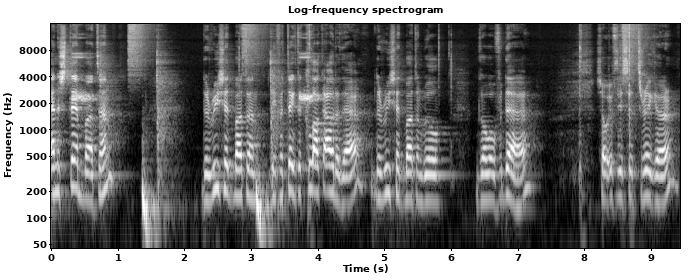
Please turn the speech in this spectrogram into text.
and a step button. The reset button, if I take the clock out of there, the reset button will go over there. So if this is a trigger,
